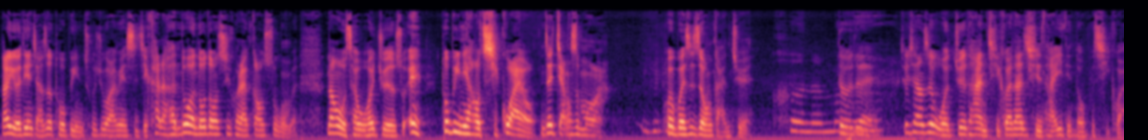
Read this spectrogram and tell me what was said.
然后有一天假设托比你出去外面世界看了很多很多东西回来告诉我们，那我才我会觉得说，诶，托比你好奇怪哦，你在讲什么啊？会不会是这种感觉？可能吗？对不对？就像是我觉得他很奇怪，但是其实他一点都不奇怪。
